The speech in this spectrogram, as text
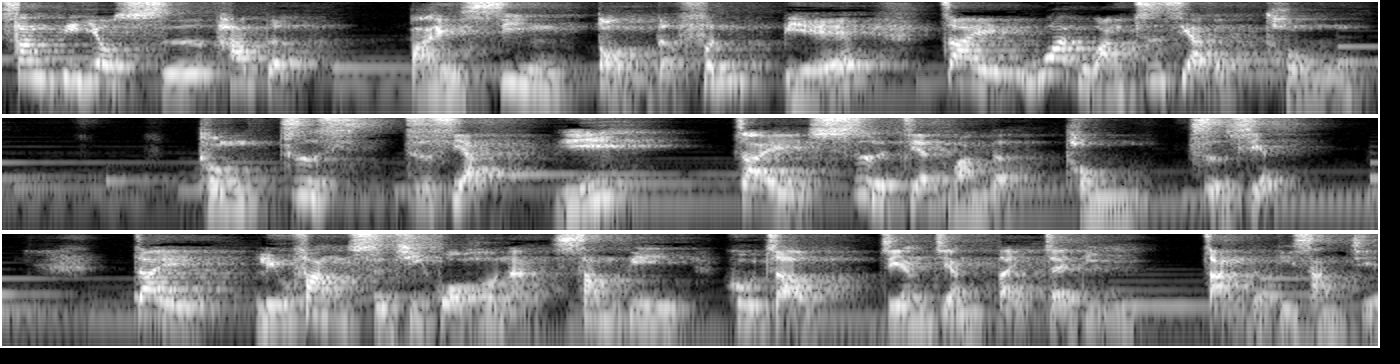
上帝要使他的百姓懂得分别，在万王之下的统统治之下，与在世间王的统治下。在流放时期过后呢，上帝呼召这样讲，在在第一章的第三节，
